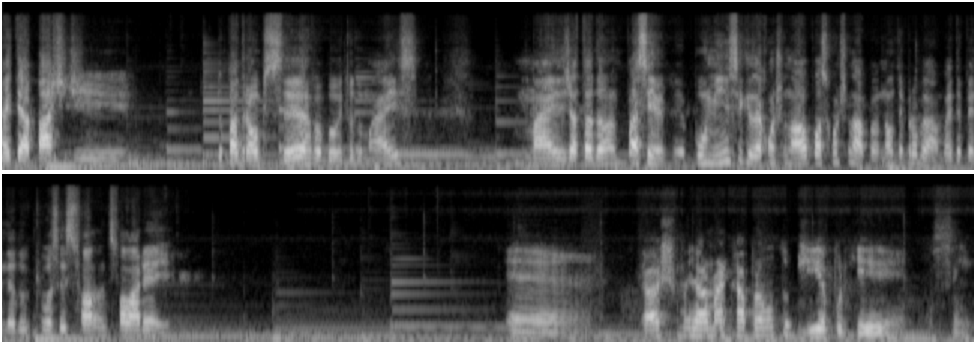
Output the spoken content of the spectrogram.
vai ter a parte de do padrão observable e tudo mais. Mas já tá dando. Assim, por mim, se quiser continuar, eu posso continuar, não tem problema. Vai depender do que vocês fal- falarem aí. É, eu acho melhor marcar para outro dia, porque assim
